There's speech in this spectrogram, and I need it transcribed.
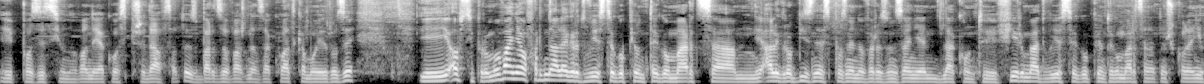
y, pozycjonowany jako sprzedawca. To jest bardzo ważna zakładka, moi drodzy. I opcji promowania oferty na Allegro 25 marca Allegro Business poznaje nowe rozwiązanie dla kont firma. 25 marca na tym szkoleniu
